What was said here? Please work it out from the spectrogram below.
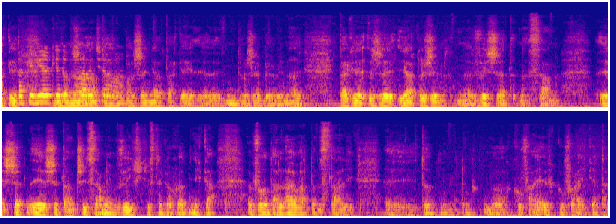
takie, takie wielkie no, obszary te ciała. oparzenia takie duże były, no i takie, że jakoś żem wyszedł sam. Jeszcze, jeszcze tam przy samym wyjściu z tego chodnika woda lała, tam stali, e, to, to było kufaj, kufajkę tak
